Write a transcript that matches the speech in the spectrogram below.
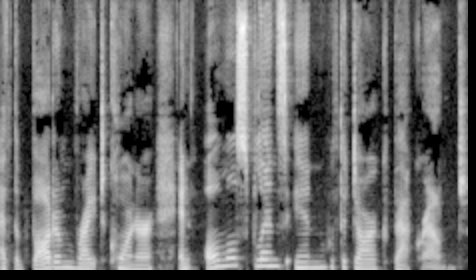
at the bottom right corner and almost blends in with the dark background.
